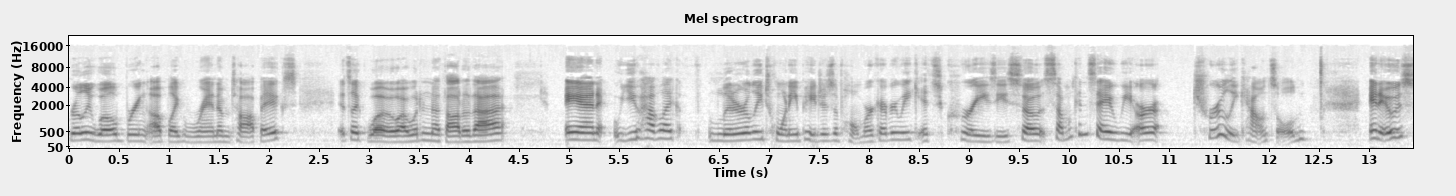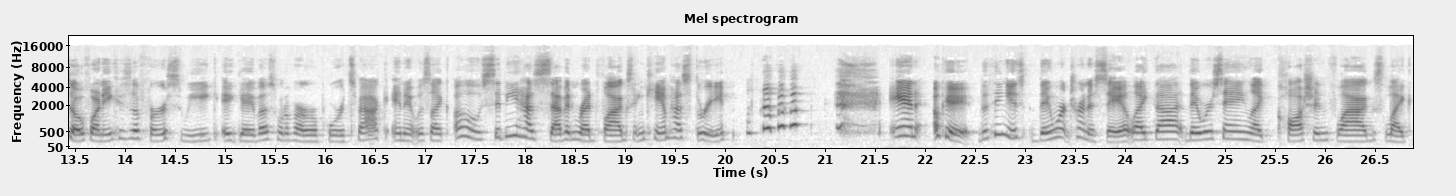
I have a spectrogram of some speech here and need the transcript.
really will bring up like random topics. It's like, whoa, I wouldn't have thought of that. And you have like literally 20 pages of homework every week. It's crazy. So some can say we are truly counseled. And it was so funny because the first week it gave us one of our reports back and it was like, oh, Sydney has seven red flags and Cam has three. and okay, the thing is, they weren't trying to say it like that. They were saying like caution flags, like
